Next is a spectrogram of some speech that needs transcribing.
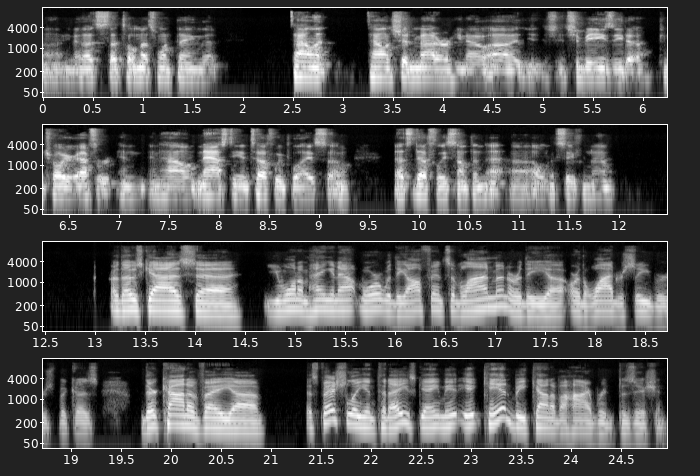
Uh, you know, that's I told them that's one thing that talent talent shouldn't matter. You know, uh, it should be easy to control your effort and, and how nasty and tough we play. So that's definitely something that uh, I want to see from them. Are those guys? You want them hanging out more with the offensive linemen or the uh, or the wide receivers because they're kind of a, uh, especially in today's game, it it can be kind of a hybrid position.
